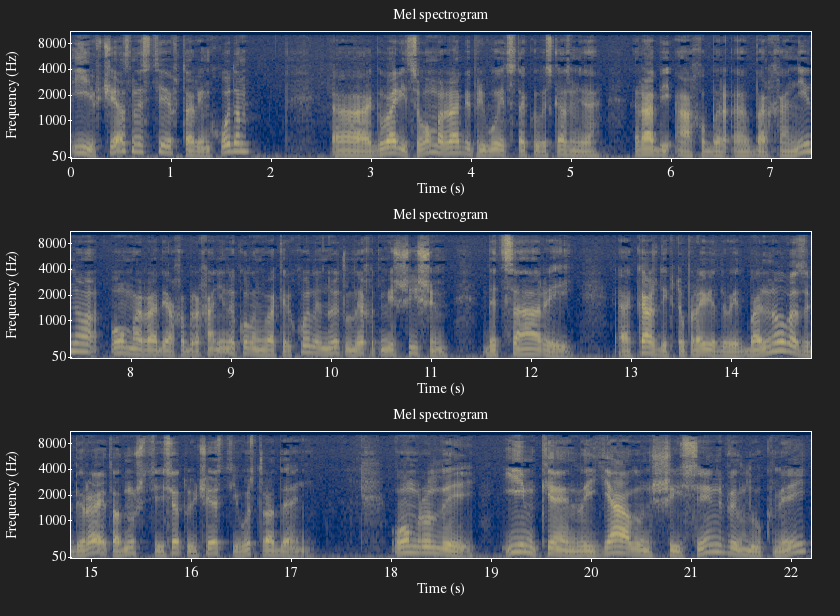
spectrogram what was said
и, в частности, вторым ходом э, говорится, Омар Раби приводится такое высказывание Раби Аху э, Барханино, Омар Раби Аху Барханино, Колом Вакер Хойлы, но это лехот мишишим бецаарей. Каждый, кто проведывает больного, забирает одну шестидесятую часть его страданий. Омрулей, им кен ли ялун шисин в лукмей,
